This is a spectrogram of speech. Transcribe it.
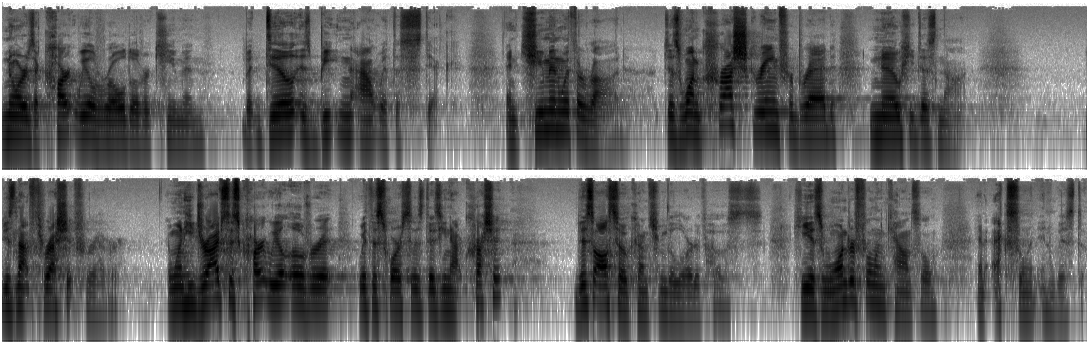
nor is a cartwheel rolled over cumin but dill is beaten out with a stick, and cumin with a rod. Does one crush grain for bread? No, he does not. He does not thresh it forever. And when he drives his cartwheel over it with his horses, does he not crush it? This also comes from the Lord of hosts. He is wonderful in counsel and excellent in wisdom.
